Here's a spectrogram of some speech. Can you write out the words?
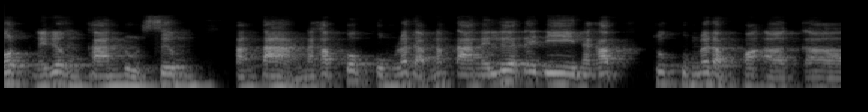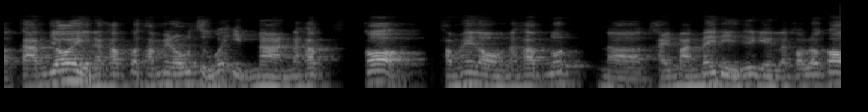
ลดในเรื่องของการดูดซึมต่างๆนะครับควบคุมระดับน้ำตาลในเลือดได้ดีนะครับควบคุมระดับการย่อยนะครับ ก็ทำให้เรารู้สึกว่าอิ่มนานนะครับ ก็ทำให้เรานะครับลดไขมันได้ดีที่เองแล้วก็แล้วก็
